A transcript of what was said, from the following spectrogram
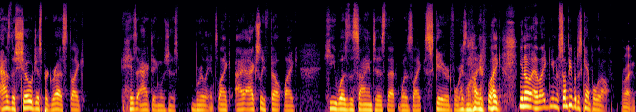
as the show just progressed, like his acting was just brilliant. Like I actually felt like he was the scientist that was like scared for his life. Like, you know, and like, you know, some people just can't pull it off. Right.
